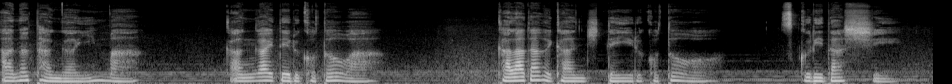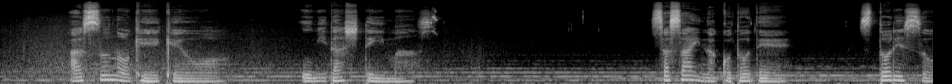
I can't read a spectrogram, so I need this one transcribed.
あなたが今考えていることは体で感じていることを作り出し、明日の経験を生み出しています。些細なことでストレスを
